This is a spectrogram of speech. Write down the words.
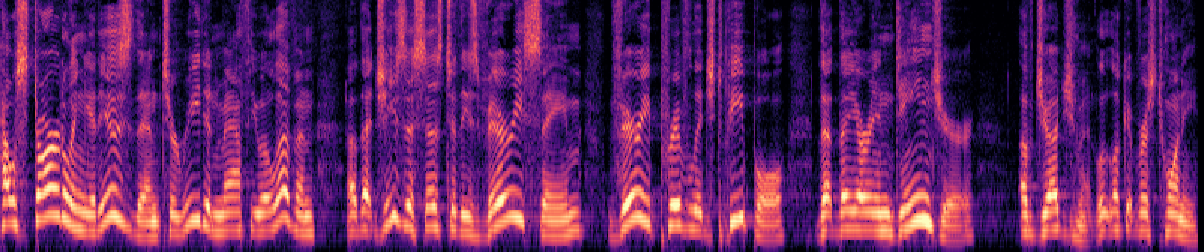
How startling it is then to read in Matthew 11 uh, that Jesus says to these very same, very privileged people that they are in danger of judgment. Look at verse 20.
